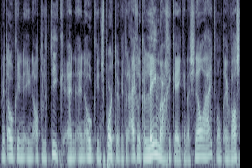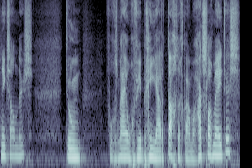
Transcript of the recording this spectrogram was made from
werd ook in, in atletiek en, en ook in sporten... werd er eigenlijk alleen maar gekeken naar snelheid. Want er was niks anders. Toen volgens mij ongeveer begin jaren 80 kwamen hartslagmeters.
